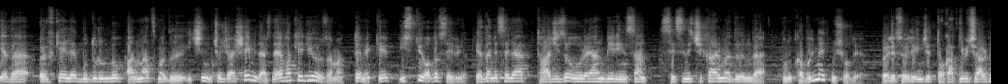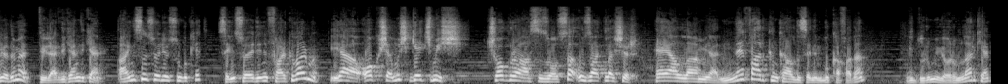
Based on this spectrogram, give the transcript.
ya da öfkeyle bu durumu anlatmadığı için çocuğa şey mi dersin? E hak ediyor o zaman. Demek ki istiyor o da seviyor. Ya da mesela tacize uğrayan bir insan sesini çıkarmadığında bunu kabul mü etmiş oluyor? Böyle söyleyince tokat gibi çarpıyor değil mi? Tüyler diken diken. Aynısını söylüyorsun Buket. Senin söylediğinin farkı var mı? Ya okşamış geçmiş. Çok rahatsız olsa uzaklaşır. Hey Allah'ım ya ne farkın kaldı senin bu kafadan? Bir durumu yorumlarken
